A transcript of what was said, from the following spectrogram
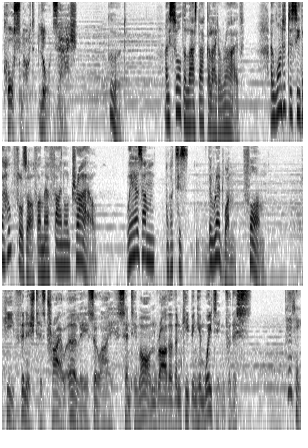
course not, Lord Zash. Good. I saw the last acolyte arrive. I wanted to see the hopefuls off on their final trial. Where's, um, what's his, the red one, Ffon? He finished his trial early, so I sent him on rather than keeping him waiting for this. Pity.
